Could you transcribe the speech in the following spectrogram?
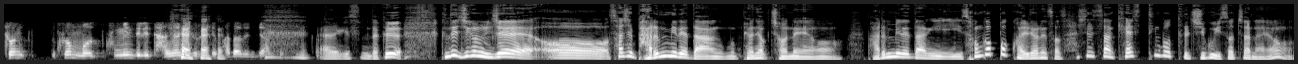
그건 그건 뭐 국민들이 당연히 그렇게 받아들이지 않겠습니까? 알겠습니다. 그 근데 지금 이제 어 사실 바른미래당 뭐 변혁 전에요. 바른미래당이 이 선거법 관련해서 사실상 캐스팅 보트를 지고 있었잖아요.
